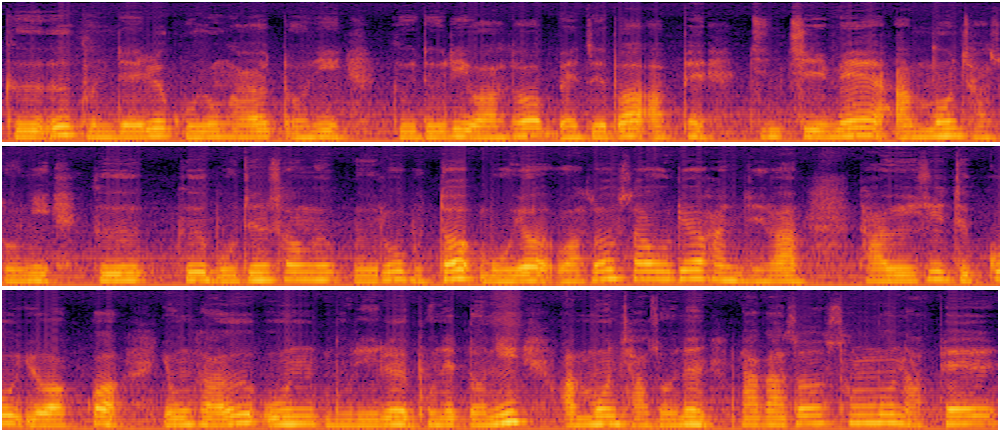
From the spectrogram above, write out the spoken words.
그의 군대를 고용하였더니 그들이 와서 메드바 앞에 진침해 암몬 자손이 그, 그 모든 성읍으로부터 모여 와서 싸우려 한지라 다윗이 듣고 요압과 용사의 온 무리를 보냈더니 암몬 자손은 나가서 성문 앞에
